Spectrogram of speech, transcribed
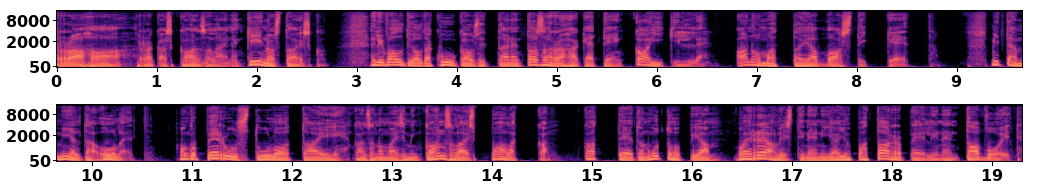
rahaa, rakas kansalainen. Kiinnostaisiko? Eli valtiolta kuukausittainen tasaraha käteen kaikille, anomatta ja vastikkeetta. Mitä mieltä olet? Onko perustulo tai kansanomaisemmin kansalaispalkka katteeton utopia vai realistinen ja jopa tarpeellinen tavoite?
